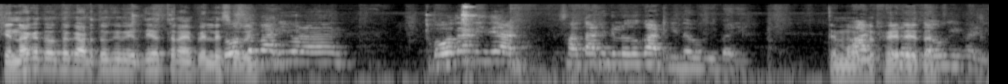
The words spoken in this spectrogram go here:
ਕਿੰਨਾ ਕੁ ਦੁੱਧ ਕੱਢ ਦੋਗੇ ਵੀਰ ਦੀ ਹੱਥਾਂ ਪਹਿਲੇ ਦੁੱਧ ਸੂਵੇ ਭਾਜੀ ਹੁਣ ਬਹੁਤਾ ਨਹੀਂ ਤੇ 7-8 ਕਿਲੋ ਤੋਂ ਘੱਟ ਕੀ ਦਊਗੀ ਭਾਜੀ। ਤੇ ਮੁੱਲ ਅੱਠ ਫਿਰ ਕਿੱਲੋ ਇਹਦਾ। ਦਊਗੀ ਭਾਜੀ।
